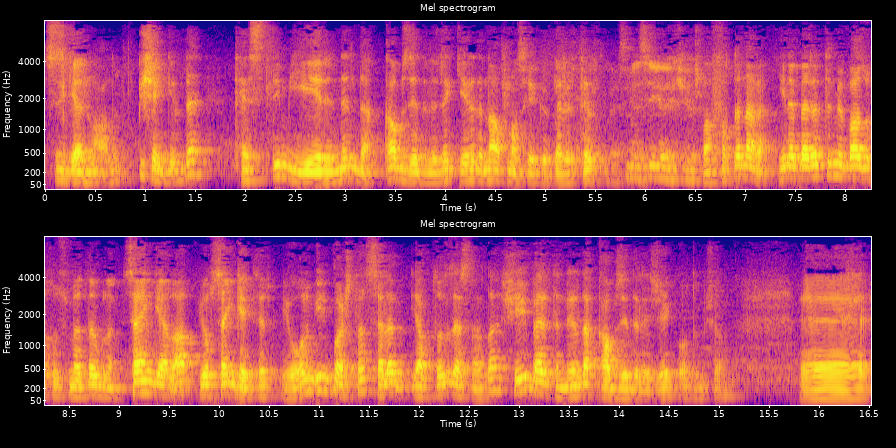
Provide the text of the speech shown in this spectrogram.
siz gelin alın. Bir şekilde teslim yerinin de kabz edilecek yeri de ne yapması gerekiyor belirtir. Etmesi gerekiyor. Ne? Yine belirtir mi bazı husumetler buna. Sen gel al, yok sen getir. E oğlum ilk başta selam yaptığınız esnada şeyi belirtin. Nerede kabz edilecek? Oldu mu şu an? Ee,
